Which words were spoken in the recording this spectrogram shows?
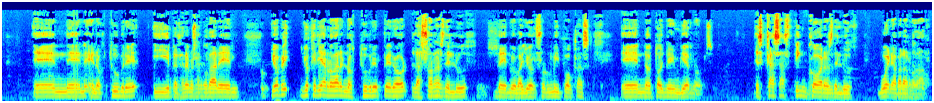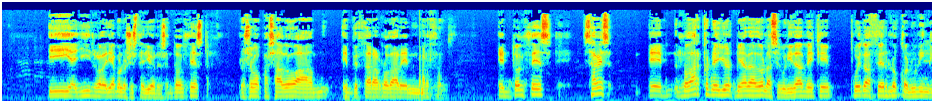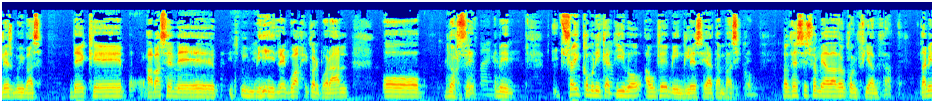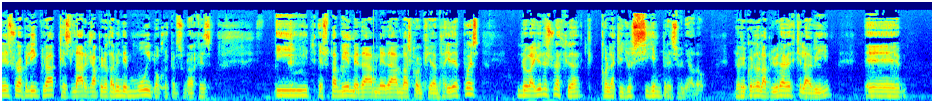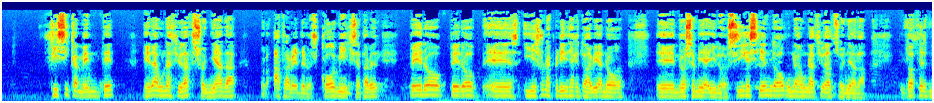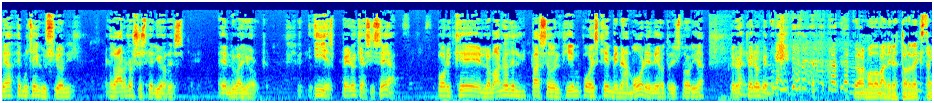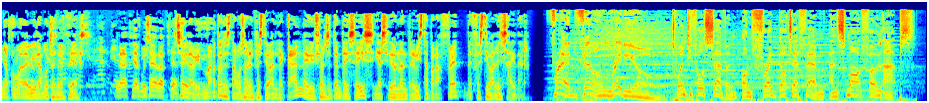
en, en, en, octubre y empezaremos a rodar en... Yo, yo quería rodar en octubre, pero las horas de luz de Nueva York son muy pocas en otoño e invierno. Escasas cinco horas de luz, buena para rodar. Y allí rodaríamos los exteriores. Entonces nos hemos pasado a empezar a rodar en marzo. Entonces, ¿sabes? Eh, rodar con ellos me ha dado la seguridad de que puedo hacerlo con un inglés muy básico de que a base de mi lenguaje corporal o no sé, soy comunicativo aunque mi inglés sea tan básico. Entonces eso me ha dado confianza. También es una película que es larga pero también de muy pocos personajes y eso también me da me da más confianza. Y después Nueva York es una ciudad con la que yo siempre he soñado. Yo recuerdo la primera vez que la vi eh, físicamente era una ciudad soñada a través de los cómics, a través, pero, pero es, y es una experiencia que todavía no, eh, no se me ha ido. Sigue siendo una, una ciudad soñada. Entonces me hace mucha ilusión rodar los exteriores en Nueva York. Y espero que así sea porque lo malo del paso del tiempo es que me enamore de otra historia, pero espero que no. Pedro Almodóvar, director de Extraña Forma de Vida, muchas gracias. Gracias, muchas gracias. Soy David Martos, estamos en el Festival de Cannes, edición 76, y ha sido una entrevista para Fred de Festival Insider. Fred Film Radio. 24-7 on Fred.fm and smartphone apps.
